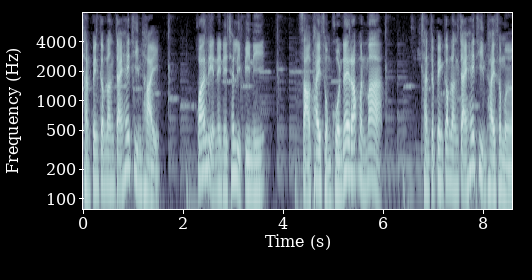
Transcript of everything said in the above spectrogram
ฉันเป็นกำลังใจให้ทีมไทย คว้าเหรียญในเนชั่นลีกปีนี้ สาวไทยสมควรได้รับมันมาก ฉันจะเป็นกำลังใจให้ทีมไทยเสมอ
